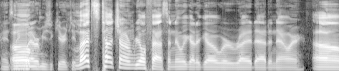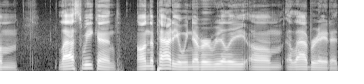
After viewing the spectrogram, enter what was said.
it's like Um, whatever music you're into. Let's touch on real fast. I know we got to go. We're right at an hour. Um, last weekend on the patio, we never really um, elaborated.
